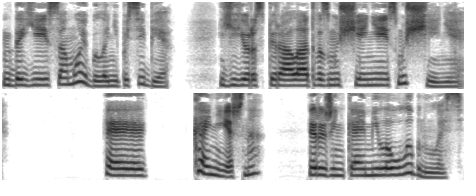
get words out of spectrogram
да ей самой было не по себе. Ее распирало от возмущения и смущения. «Э, конечно», — рыженькая мило улыбнулась.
